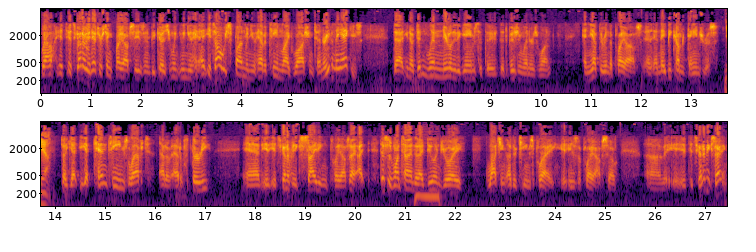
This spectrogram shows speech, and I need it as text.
Well, it, it's going to be an interesting playoff season because when, when you ha- it's always fun when you have a team like Washington or even the Yankees that you know didn't win nearly the games that the, the division winners won, and yet they're in the playoffs and, and they become dangerous. Yeah. So you get you get ten teams left out of out of thirty, and it, it's going to be exciting playoffs. I, I this is one time that I do enjoy watching other teams play is the playoffs. So uh, it, it's going to be exciting.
